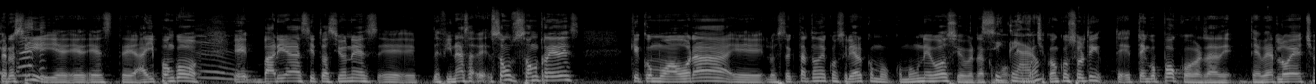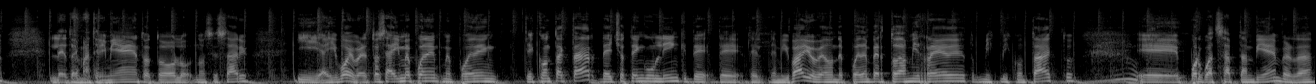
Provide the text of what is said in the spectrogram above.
pero sí, eh, eh, este, ahí pongo eh, varias situaciones eh, de finanzas. Son, son redes que como ahora eh, lo estoy tratando de conciliar como, como un negocio, ¿verdad? Sí, Como, claro. como Chacón Consulting, te- tengo poco, ¿verdad? De, de haberlo hecho. Le doy mantenimiento, todo lo necesario. Y ahí voy, ¿verdad? Entonces ahí me pueden, me pueden eh, contactar. De hecho, tengo un link de, de- mi bio, ¿verdad? Donde pueden ver todas mis redes, mis, mis contactos. Eh, por WhatsApp también, ¿verdad?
